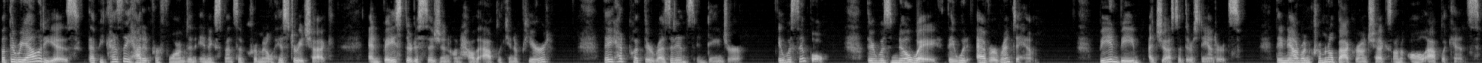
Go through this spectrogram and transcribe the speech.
But the reality is that because they hadn't performed an inexpensive criminal history check and based their decision on how the applicant appeared, they had put their residents in danger. It was simple. There was no way they would ever rent to him. B&B adjusted their standards. They now run criminal background checks on all applicants,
